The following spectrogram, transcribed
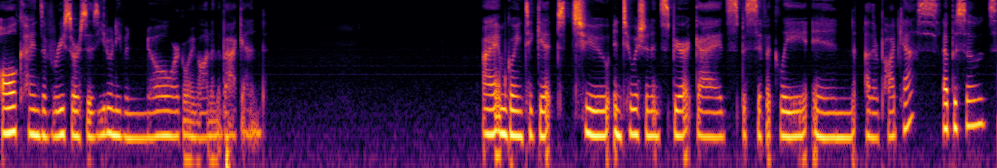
all kinds of resources you don't even know are going on in the back end. I am going to get to intuition and spirit guides specifically in other podcasts episodes.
